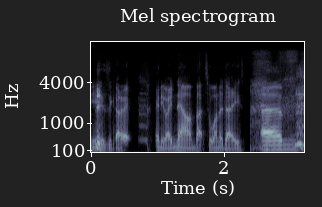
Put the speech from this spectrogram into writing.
years ago. Anyway, now I'm back to one a day. Um,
